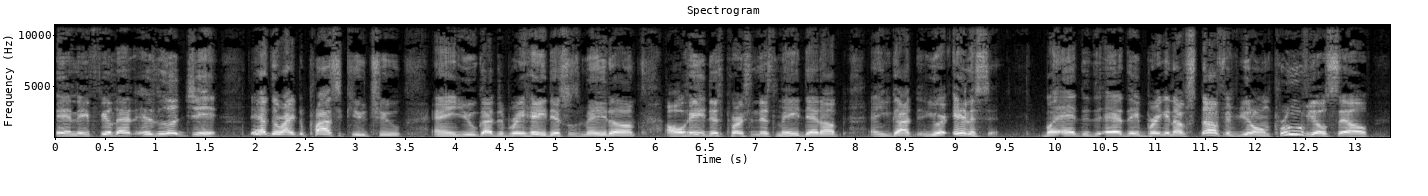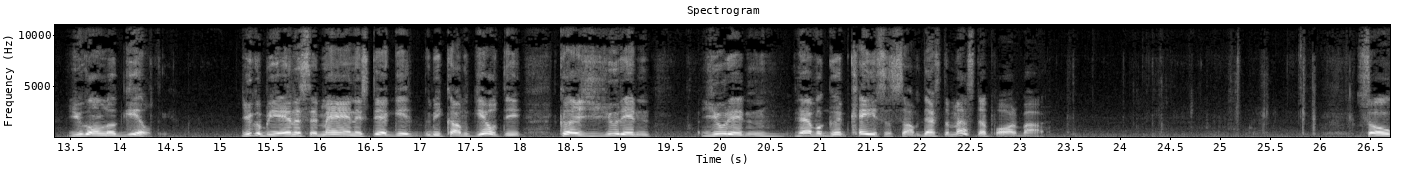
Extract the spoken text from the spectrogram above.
and they feel that is legit they have the right to prosecute you, and you got to bring, hey, this was made up. Oh, hey, this person just made that up, and you got you're innocent. But as, they bringing up stuff, if you don't prove yourself, you're gonna look guilty. You could be an innocent man and still get become guilty because you didn't you didn't have a good case or something. That's the messed up part about it. So,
